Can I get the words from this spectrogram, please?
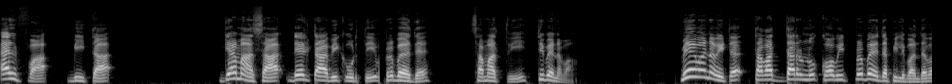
ඇල්ෆා බීතා ගැමසා ඩෙල්ටා විකෘති ප්‍රබේද සමත් වී තිබෙනවා. මේ වන විට තවත් දරුණු කොවිඩ් ප්‍රබේද පිළිබඳව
